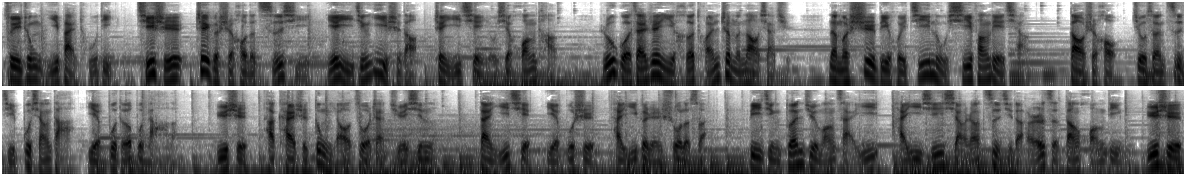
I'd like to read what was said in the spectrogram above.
最终一败涂地。其实这个时候的慈禧也已经意识到这一切有些荒唐，如果再任义和团这么闹下去。那么势必会激怒西方列强，到时候就算自己不想打，也不得不打了。于是他开始动摇作战决心了。但一切也不是他一个人说了算，毕竟端郡王载漪还一心想让自己的儿子当皇帝呢。于是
